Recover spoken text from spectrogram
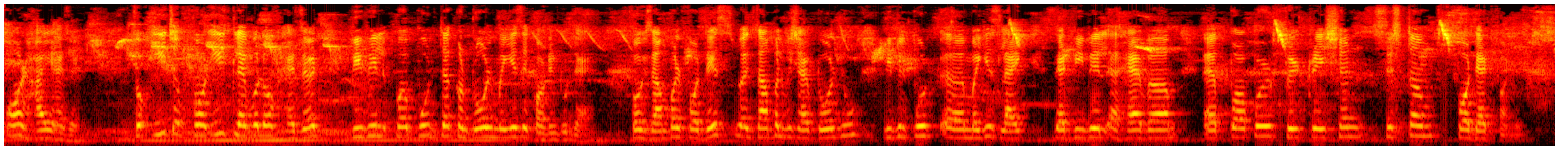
or high hazard? So each for each level of hazard, we will put the control measures according to that. For example, for this example which I have told you, we will put uh, measures like that we will have a, a proper filtration system for that furnace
